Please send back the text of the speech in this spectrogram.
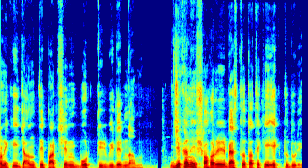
অনেকেই জানতে পারছেন বর্তির বিলের নাম। যেখানে শহরের ব্যস্ততা থেকে একটু দূরে।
